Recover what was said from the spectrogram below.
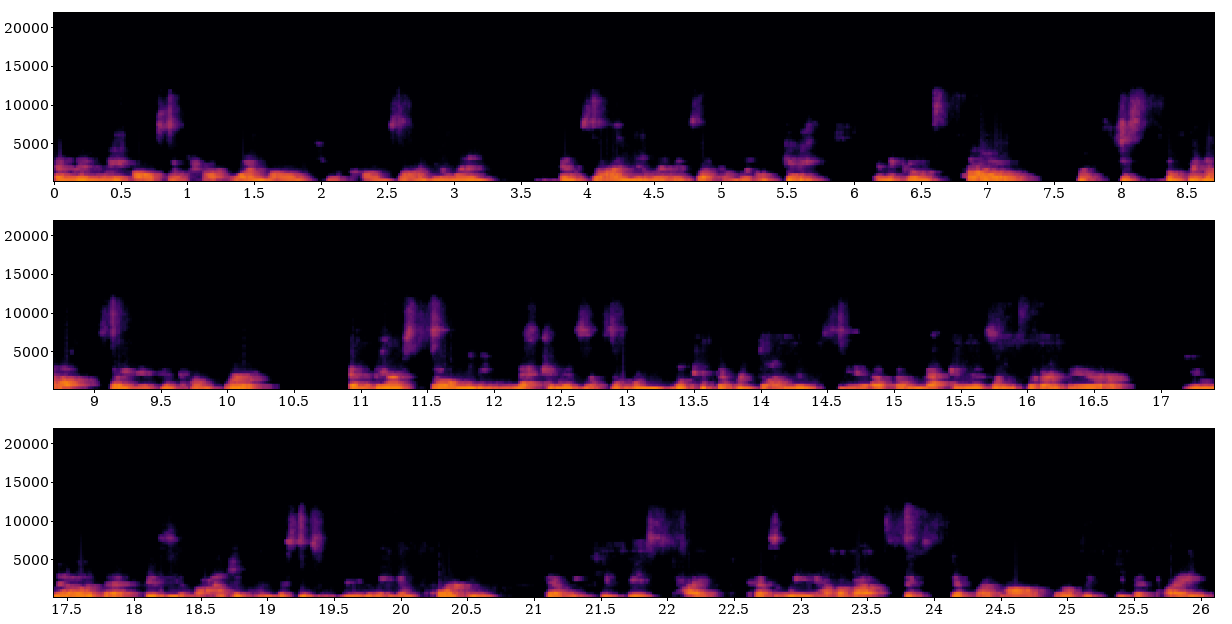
And then we also have one molecule called zonulin, and zonulin is like a little gate, and it goes, oh, let's just open up so you can come through. And there are so many mechanisms, and when you look at the redundancy of the mechanisms that are there, you know that physiologically this is really important that we keep these tight because we have about six different molecules that keep it tight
